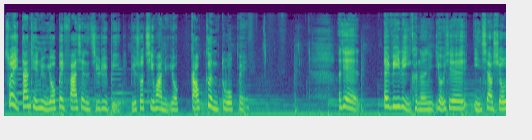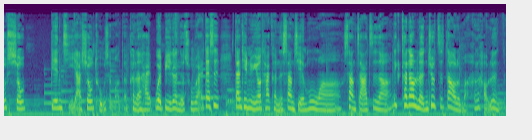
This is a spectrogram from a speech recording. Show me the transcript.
所以，单体女优被发现的几率比，比如说企划女优高更多倍，而且。A V 里可能有一些影像修修编辑啊、修图什么的，可能还未必认得出来。但是单体女优她可能上节目啊、上杂志啊，你看到人就知道了嘛，很好认的。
